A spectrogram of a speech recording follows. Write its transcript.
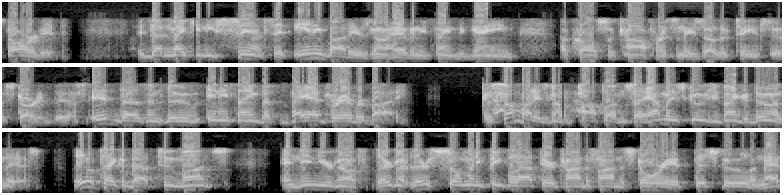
started. It doesn't make any sense that anybody is going to have anything to gain across the conference and these other teams to have started this. It doesn't do anything but bad for everybody. Because somebody's going to pop up and say, "How many schools do you think are doing this?" It'll take about two months, and then you're going to. They're going. There's so many people out there trying to find the story at this school and that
